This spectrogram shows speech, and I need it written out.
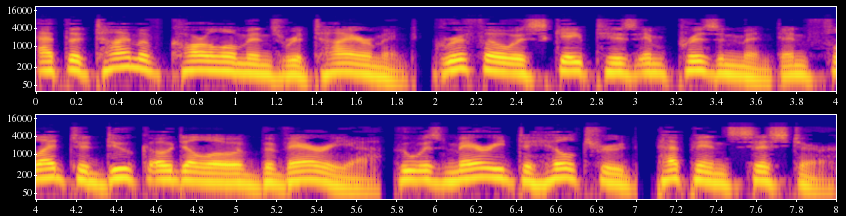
At the time of Carloman's retirement, Grifo escaped his imprisonment and fled to Duke Odilo of Bavaria, who was married to Hiltrude, Pepin's sister.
